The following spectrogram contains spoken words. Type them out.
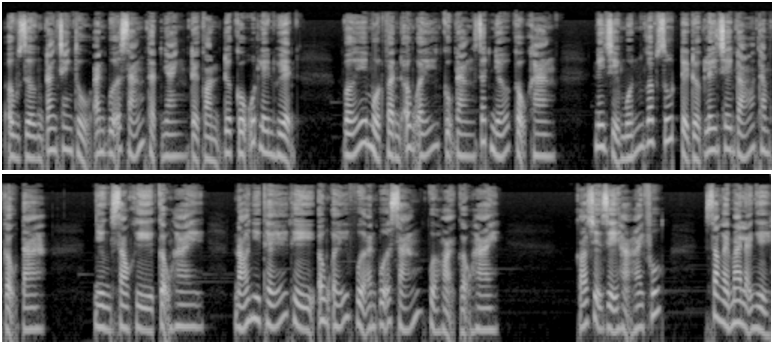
Ông Dương đang tranh thủ ăn bữa sáng thật nhanh để còn đưa cô út lên huyện. Với một phần ông ấy cũng đang rất nhớ cậu Khang nên chỉ muốn gấp rút để được lên trên đó thăm cậu ta. Nhưng sau khi cậu hai nói như thế thì ông ấy vừa ăn bữa sáng vừa hỏi cậu hai. Có chuyện gì hả hai Phúc? Sao ngày mai lại nghỉ?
